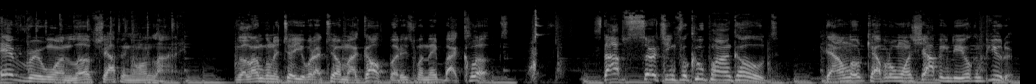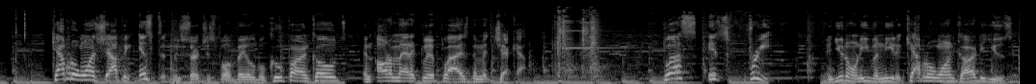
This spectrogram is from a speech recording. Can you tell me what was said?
Everyone loves shopping online. Well, I'm going to tell you what I tell my golf buddies when they buy clubs. Stop searching for coupon codes. Download Capital One Shopping to your computer. Capital One Shopping instantly searches for available coupon codes and automatically applies them at checkout. Plus, it's free, and you don't even need a Capital One card to use it.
